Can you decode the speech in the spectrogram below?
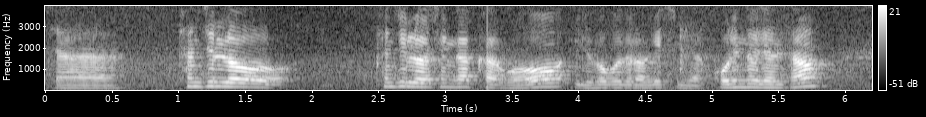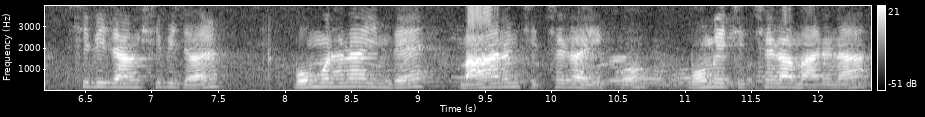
자, 편질로 편질로 생각하고 읽어보도록 하겠습니다. 고린도전서 12장 12절 몸은 하나인데 많은 지체가 있고 몸의 지체가 많으나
